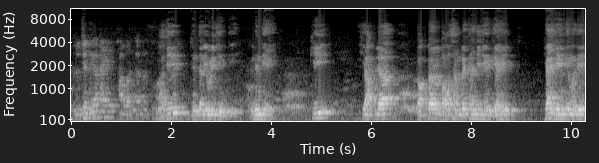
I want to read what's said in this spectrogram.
म्हणजे जनतेला काय आव्हान करणार? माझी जनतेला एवढी विनंती विनंती आहे की ही आपल्या डॉक्टर बाबासाहेब आंबेडकरांची जयंती आहे. ह्या जयंतीमध्ये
